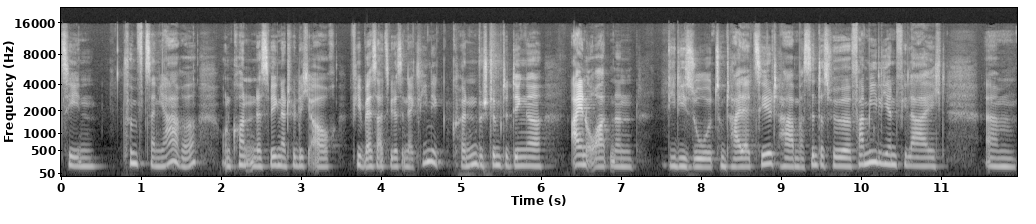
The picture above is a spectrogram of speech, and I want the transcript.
zehn, 15 Jahre und konnten deswegen natürlich auch viel besser, als wir das in der Klinik können, bestimmte Dinge einordnen. die die so zum Teil erzählt haben. Was sind das für Familien vielleicht? Ähm,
